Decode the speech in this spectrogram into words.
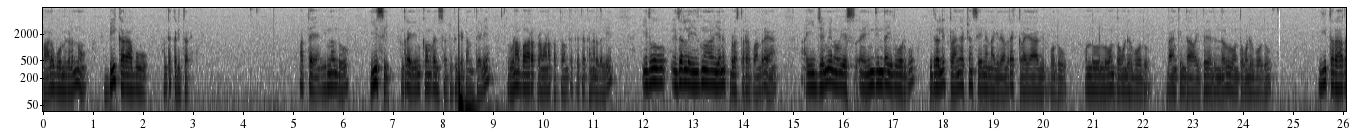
ಪಾಳು ಭೂಮಿಗಳನ್ನು ಬಿ ಖರಾಬು ಅಂತ ಕರೀತಾರೆ. ಮತ್ತು ಇನ್ನೊಂದು ಇ ಸಿ ಅಂದರೆ ಇನ್ಕಂಫರೆನ್ಸ್ ಸರ್ಟಿಫಿಕೇಟ್ ಅಂತೇಳಿ, ಋಣಭಾರ ಪ್ರಮಾಣ ಪತ್ರ ಅಂತ ಕರೀತಾರೆ ಕನ್ನಡದಲ್ಲಿ. ಇದು ಇದರಲ್ಲಿ ಇದನ್ನ ಏನಕ್ಕೆ ಬಳಸ್ತಾರಪ್ಪ ಅಂದರೆ, ಈ ಜಮೀನು ಎಸ್ ಹಿಂದಿಂದ ಇದುವರೆಗೂ ಇದರಲ್ಲಿ ಟ್ರಾನ್ಸಾಕ್ಷನ್ಸ್ ಏನೇನಾಗಿದೆ ಅಂದರೆ ಕ್ರಯ ಆಗಿರ್ಬೋದು, ಒಂದು ಲೋನ್ ತೊಗೊಂಡಿರ್ಬೋದು, ಬ್ಯಾಂಕಿಂದ ಐ ಪಿ ಐದಿಂದಲೂ ಲೋನ್ ತೊಗೊಂಡಿರ್ಬೋದು. ಈ ತರಹದ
